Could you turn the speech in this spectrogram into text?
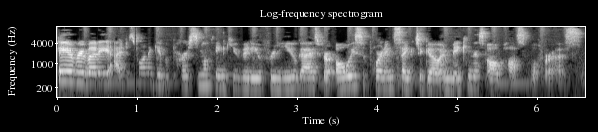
Hey everybody, I just want to give a personal thank you video for you guys for always supporting Psych2Go and making this all possible for us.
